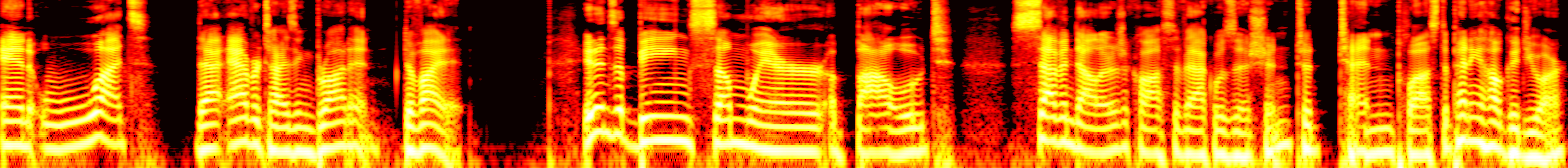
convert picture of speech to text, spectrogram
and what that advertising brought in. Divide it. It ends up being somewhere about seven dollars a cost of acquisition to ten plus, depending on how good you are.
